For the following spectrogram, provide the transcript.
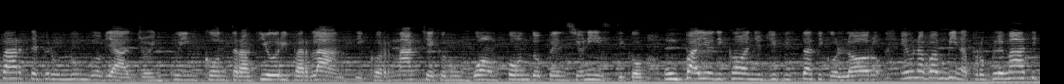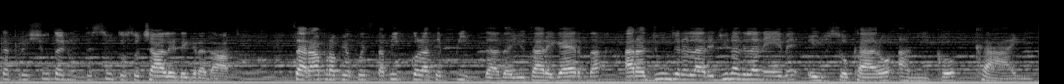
parte per un lungo viaggio in cui incontra fiori parlanti, cornacchie con un buon fondo pensionistico, un paio di coniugi fissati con l'oro e una bambina problematica cresciuta in un tessuto sociale degradato. Sarà proprio questa piccola teppista ad aiutare Gerda a raggiungere la regina della neve e il suo caro amico Kai.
